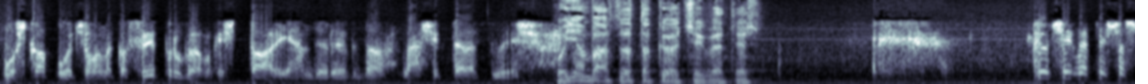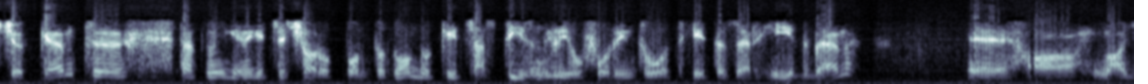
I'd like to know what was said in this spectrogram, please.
Most Kapolcson vannak a főprogramok, és Talján Dörögd a másik település. Hogyan változott a költségvetés? Költségvetés az csökkent, tehát még, még egy, egy sarokpontot mondok, 210 millió forint volt 2007-ben, a nagy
